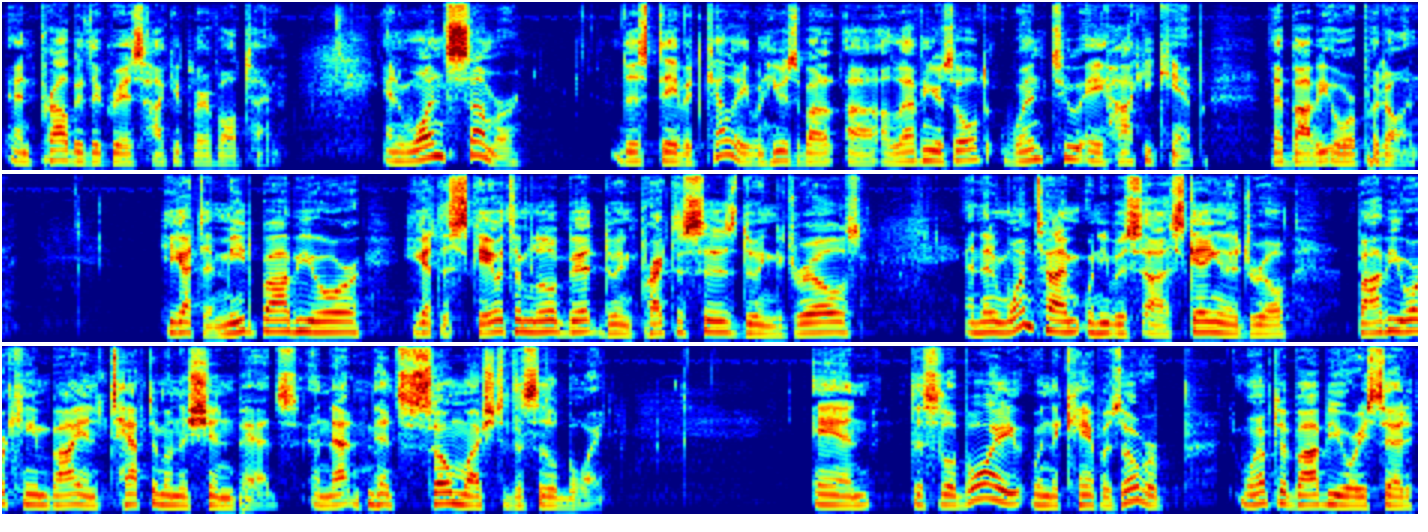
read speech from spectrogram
and probably the greatest hockey player of all time. And one summer, this David Kelly, when he was about uh, 11 years old, went to a hockey camp that Bobby Orr put on. He got to meet Bobby Orr. He got to skate with him a little bit, doing practices, doing drills. And then one time when he was uh, skating in the drill, Bobby Orr came by and tapped him on the shin pads. And that meant so much to this little boy. And this little boy, when the camp was over, went up to Bobby Orr. He said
